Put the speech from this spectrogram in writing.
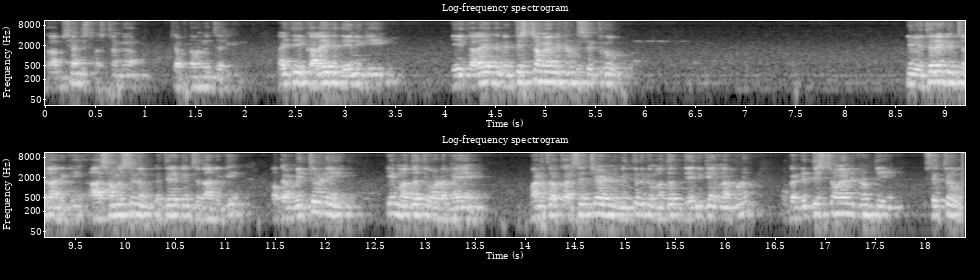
ఒక అంశాన్ని స్పష్టంగా చెప్పడం అనేది జరిగింది. అయితే ఈ కలయిక దేనికి? ఈ కలయిక నిర్దిష్టమైనటువంటి శత్రువు ని వ్యతిరేకించడానికి ఆ సమస్యను వ్యతిరేకించడానికి ఒక మిత్రునికి మద్దతు ఇవ్వడమే. మనతో కలిసి చేయడం మిత్రుడికి మద్దతు దేనికి అన్నప్పుడు ఒక నిర్దిష్టమైనటువంటి శత్రువు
